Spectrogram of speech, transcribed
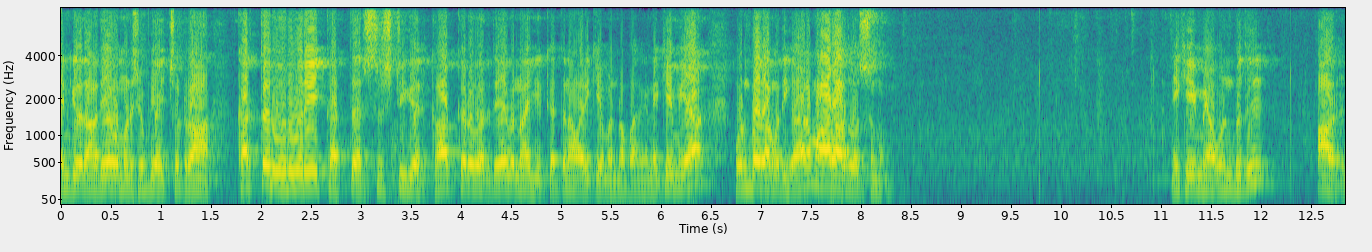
என்கிறதான தேவ மனுஷன் எப்படி சொல்றான்? கர்த்தர் ஒருவரே கர்த்தர் சிருஷ்டிகர் காக்கிறவர் தேவனாகிய கத்தனை அறிக்கை பண்ண பாருங்க. நெகேமியா ஒன்பதாம் அதிகாரம் ஆறாவது வசனம். நெகேமியா ஒன்பது ஆறு.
